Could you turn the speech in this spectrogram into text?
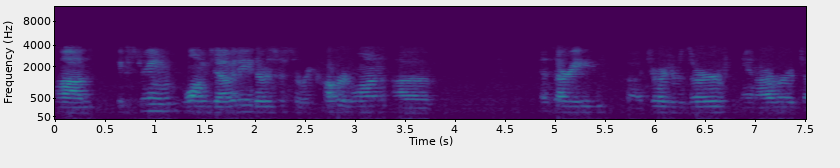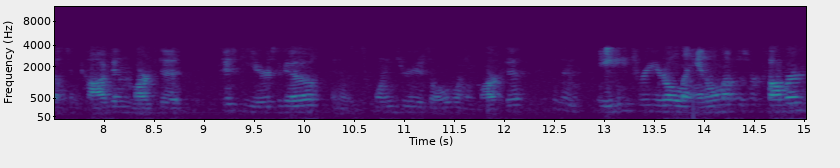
Um, extreme longevity. There was just a recovered one of SRE uh, George Reserve, Ann Arbor, Justin Congdon marked it 50 years ago, and it was 23 years old when he marked it. It was an 83-year-old animal that was recovered.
